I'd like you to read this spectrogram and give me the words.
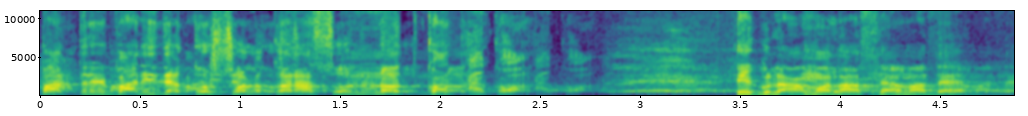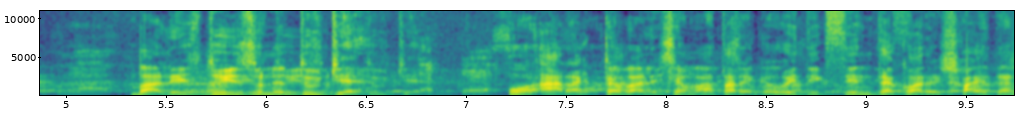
পাত্রের পানিতে গোসল করা সুন্নত, কথা কন। এগুলো আমল আছে আমাদের? বালিশ দুই জনের দুইটা। ও আর একটা বালিশে মাথা রেখে ওই দিক চিন্তা করে, শয়তান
